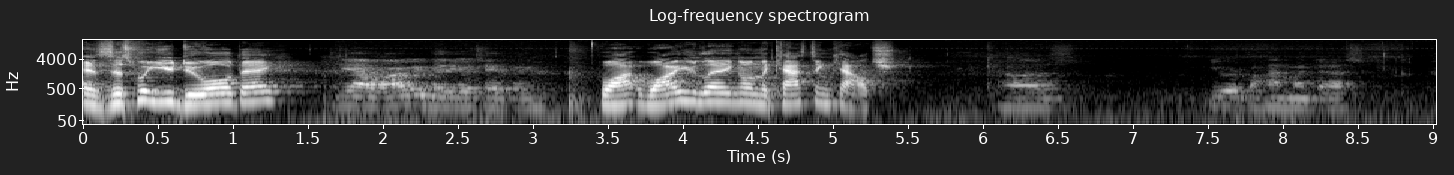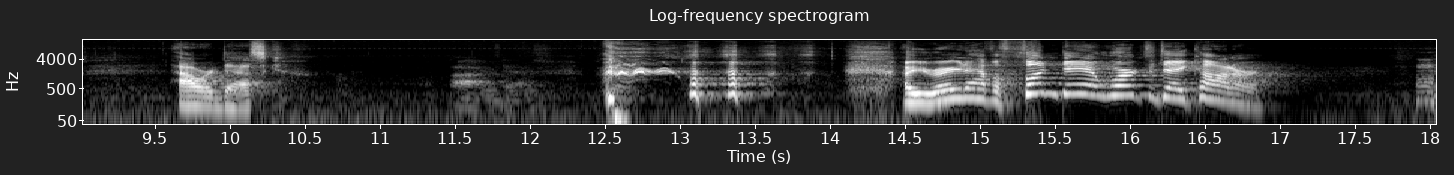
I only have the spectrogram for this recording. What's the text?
Is this what you do all day? Yeah, why are we videotaping? Why, why are you laying on the casting couch? Because you were behind my desk. Our desk. Our desk. Are you ready to have a fun day at work today, Connor?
